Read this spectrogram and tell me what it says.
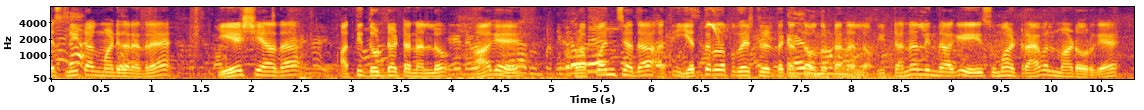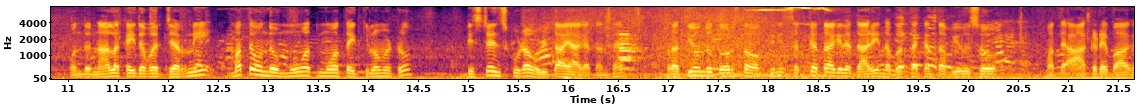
ಎಷ್ಟು ನೀಟಾಗಿ ಮಾಡಿದ್ದಾರೆ ಅಂದರೆ ಏಷ್ಯಾದ ಅತಿ ದೊಡ್ಡ ಟನಲ್ಲು, ಹಾಗೆ ಪ್ರಪಂಚದ ಅತಿ ಎತ್ತರದ ಪ್ರದೇಶದಲ್ಲಿರ್ತಕ್ಕಂಥ ಒಂದು ಟನಲ್ಲು. ಈ ಟನಲ್ನಿಂದಾಗಿ ಸುಮಾರು ಟ್ರಾವೆಲ್ ಮಾಡೋರಿಗೆ ಒಂದು ನಾಲ್ಕೈದು ಅವರ್ ಜರ್ನಿ ಮತ್ತು ಒಂದು ಮೂವತ್ತು, ಮೂವತ್ತೈದು ಕಿಲೋಮೀಟ್ರು ಡಿಸ್ಟೆನ್ಸ್ ಕೂಡ ಉಳಿತಾಯ ಆಗತ್ತಂತೆ. ಪ್ರತಿಯೊಂದು ತೋರಿಸ್ತಾ ಹೋಗ್ತೀನಿ. ಸಖತ್ತಾಗಿದೆ ದಾರಿಯಿಂದ ಬರ್ತಕ್ಕಂಥ ವ್ಯೂಸು ಮತ್ತು ಆ ಕಡೆ ಭಾಗ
